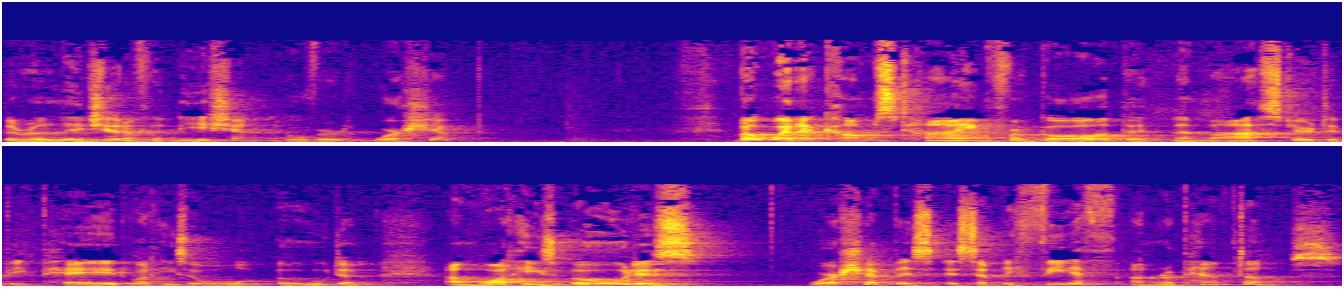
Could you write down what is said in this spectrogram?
the religion of the nation, over worship. But when it comes time for God, the, the master, to be paid what he's owed, and, and what he's owed is worship, is, is simply faith and repentance.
